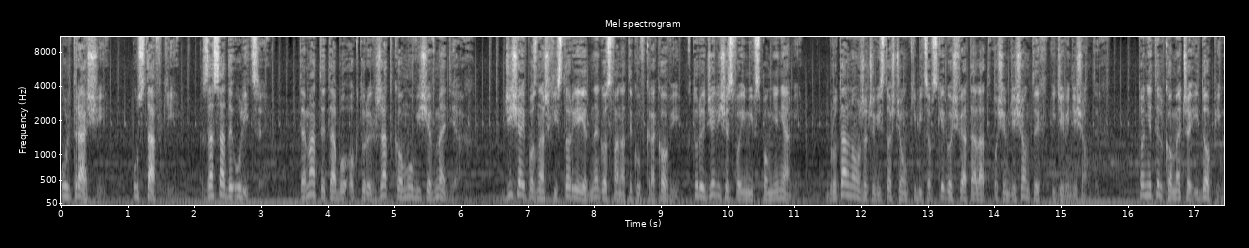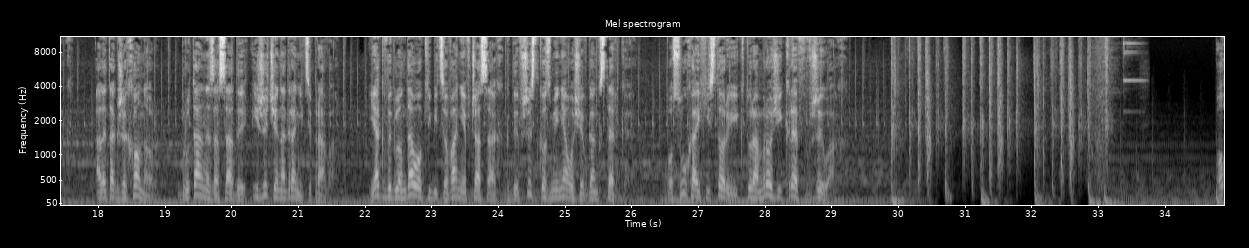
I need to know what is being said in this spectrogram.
Ultrasi, ustawki, zasady ulicy. Tematy tabu, o których rzadko mówi się w mediach. Dzisiaj poznasz historię jednego z fanatyków Krakowi, który dzieli się swoimi wspomnieniami, brutalną rzeczywistością kibicowskiego świata lat 80. i 90. To nie tylko mecze i doping, ale także honor, brutalne zasady i życie na granicy prawa. Jak wyglądało kibicowanie w czasach, gdy wszystko zmieniało się w gangsterkę? Posłuchaj historii, która mrozi krew w żyłach.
